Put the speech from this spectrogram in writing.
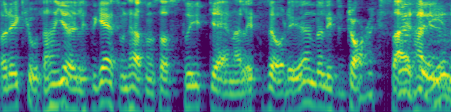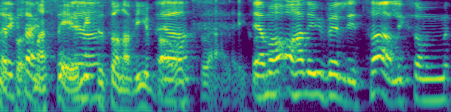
Och det är coolt, han gör lite grejer som det här som sa strypgrejerna lite så, det är ju ändå lite dark side han är Precis, inne på, exakt. så man ser ju Ja. lite sådana vibbar Ja. också där liksom. Ja, men han är ju väldigt så här liksom...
